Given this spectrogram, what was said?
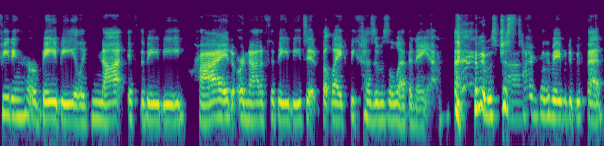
feeding her baby, like not if the baby cried or not if the baby did, but like because it was 11 a.m. and it was just wow. time for the baby to be fed.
